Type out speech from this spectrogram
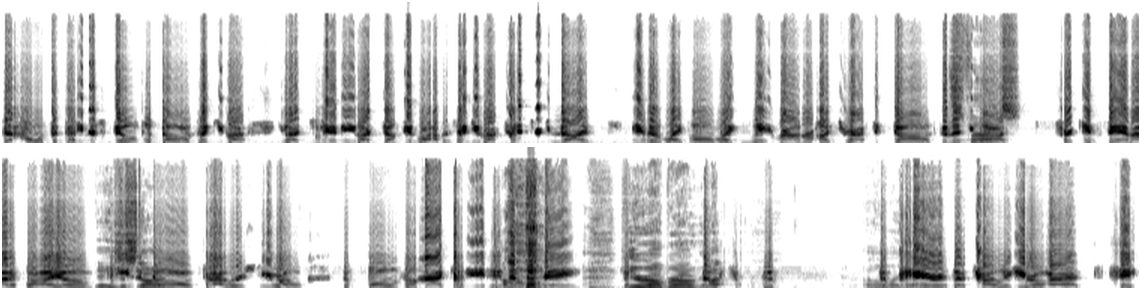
The, how the team is filled with dogs. Like you got you got Jimmy, you got Duncan Robinson, you got Kendrick Nunn. These are like all like late round or undrafted dogs, and then you got freaking Bam out of Adebayo. Yeah, he's a stud. dog. Tyler Herro. The balls on that kid is insane. The- Herro, bro. the, I, the, oh the my pair god. that Tyler Herro has to take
